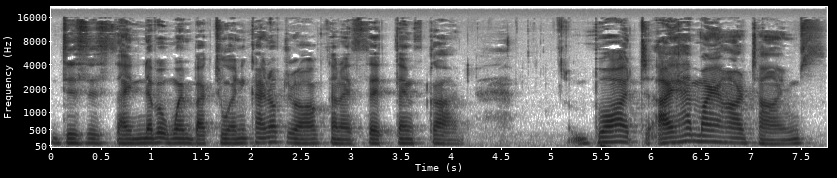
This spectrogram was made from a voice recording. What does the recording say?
This is, I never went back to any kind of drugs and I said, thank God. But I had my hard times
